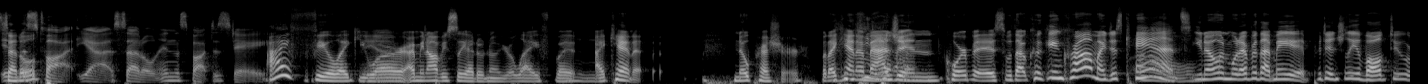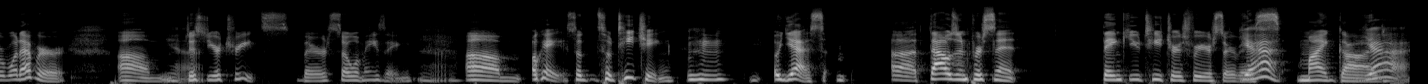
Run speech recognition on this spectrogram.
in the Settled. spot. Yeah, settled in the spot to stay. I feel like you Yeah. are. I mean, obviously, I don't know your life, but Mhm. I can't. No pressure, but I can't Yeah. imagine Corpus without Cookie and Crumb. I just can't, Oh. you know, and whatever that may potentially evolve to or whatever. Um, Yeah. just your treats. They're so amazing. yeah. Um, okay, so so teaching. hmm Oh, yes, a thousand percent. Thank you, teachers, for your service. Yeah. my God. Yeah.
